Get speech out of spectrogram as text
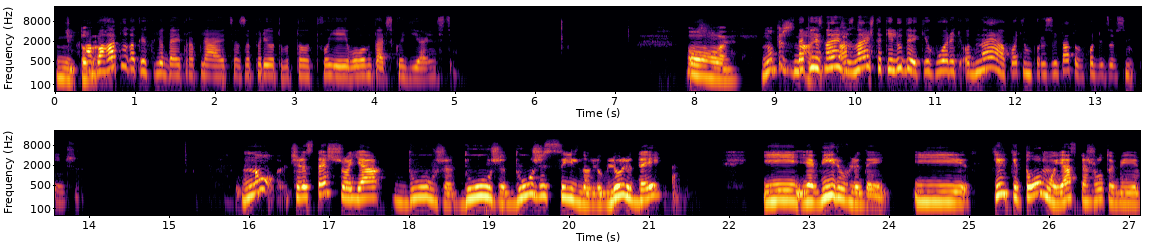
Ні, А багато таких людей трапляється за період твоєї волонтерської діяльності? Ой, ну ти ж знаєш. Такі, знаєш, так? знаєш, такі люди, які говорять одне, а потім по результату виходить зовсім інше. Ну, через те, що я дуже, дуже, дуже сильно люблю людей, і я вірю в людей. І тільки тому я скажу тобі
